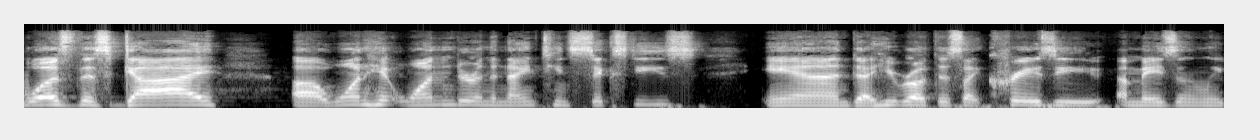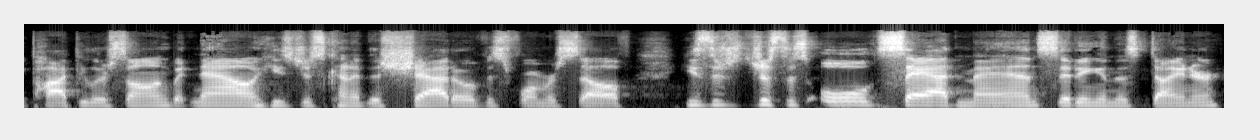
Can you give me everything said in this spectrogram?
was this guy, uh, one hit wonder in the 1960s and uh, he wrote this like crazy amazingly popular song but now he's just kind of the shadow of his former self he's just, just this old sad man sitting in this diner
